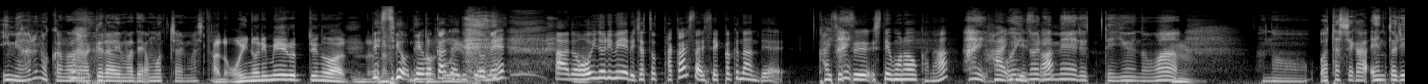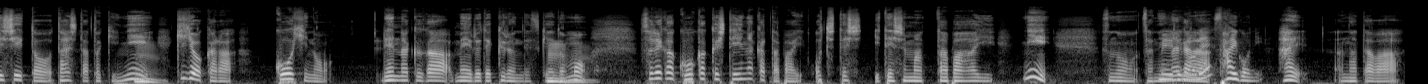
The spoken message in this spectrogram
意味あるのかな ぐらいまで思っちゃいました。あのお祈りメールっていうのは、なですよね、どわかんないですよ。ね。あの、お祈りメール、じゃあちょっと高橋さんにせっかくなんで、解説してもらおうかな？はい。おいいですか？祈りメールっていうのは、どういうあの、私がエントリーシートを出したときに、うん企業から合否の連絡がメールで来るんですけれども、うんうんそれが合格していなかった場合、落ちてしいてしまった場合に、その残念ながら、ね、最後に。はい、あなたは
